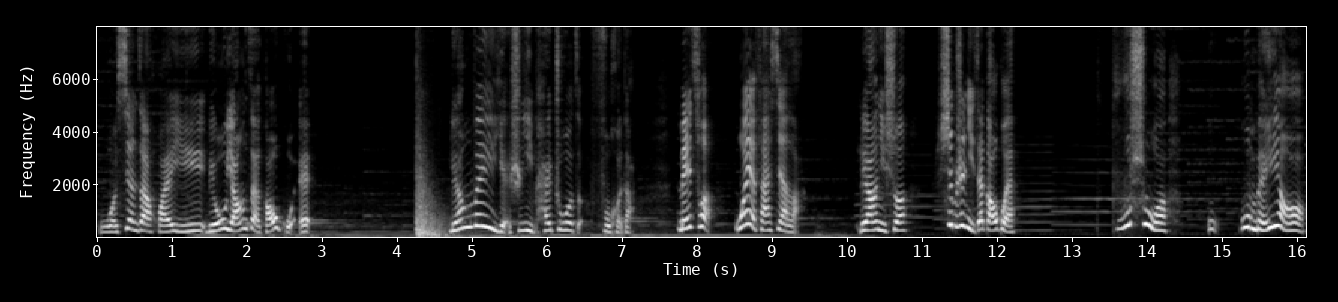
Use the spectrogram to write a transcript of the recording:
我现在怀疑刘洋在搞鬼。”梁威也是一拍桌子附和道：“没错，我也发现了。刘洋，你说是不是你在搞鬼？”不是我，我我没有。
